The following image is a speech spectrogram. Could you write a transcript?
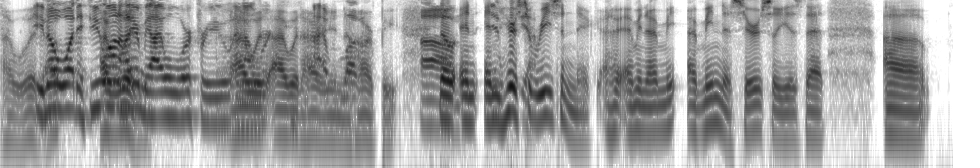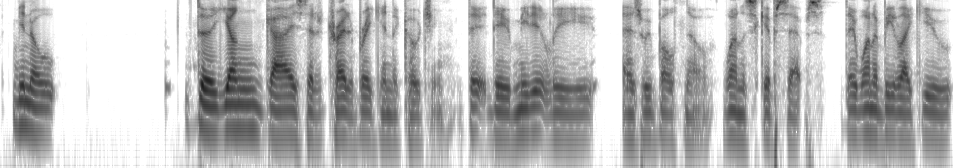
I would. You know I- what? If you I want to hire me, I will work for you. I would. work- I would hire I you in a heartbeat. Um, no, and and it- here's the reason, Nick. I, I mean, I mean, I mean this seriously. Is that, uh, you know, the young guys that try to break into coaching, they they immediately, as we both know, want to skip steps. They want to be like you.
